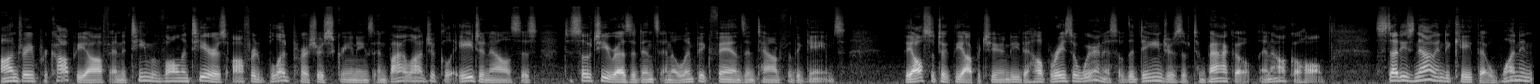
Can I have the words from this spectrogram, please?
Andrei Prokopyov and a team of volunteers offered blood pressure screenings and biological age analysis to Sochi residents and Olympic fans in town for the Games. They also took the opportunity to help raise awareness of the dangers of tobacco and alcohol. Studies now indicate that one in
